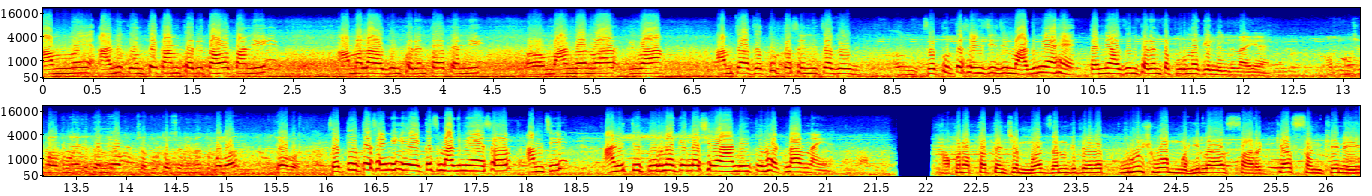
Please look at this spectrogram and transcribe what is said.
आम्ही आम्ही कोणते काम करीत आहोत आणि आम्हाला अजूनपर्यंत त्यांनी मानधनवाढ किंवा आमचा चतुर्थ श्रेणीचा जो चतुर्थ श्रेणीची जी मागणी आहे त्यांनी अजूनपर्यंत पूर्ण केलेली नाही आहे. तुमची मागणी आहे की त्यांनी चतुर्थ श्रेणीने तुम्हाला घ्यावं चतुर्थ श्रेणी ही एकच मागणी आहे सर आमची. आणि ती पूर्ण केल्याशिवाय आम्ही इथून हटणार नाही. आपण आता त्यांचे मत जाणून घेतलेले. पुरुष व महिला सारख्या संख्येने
